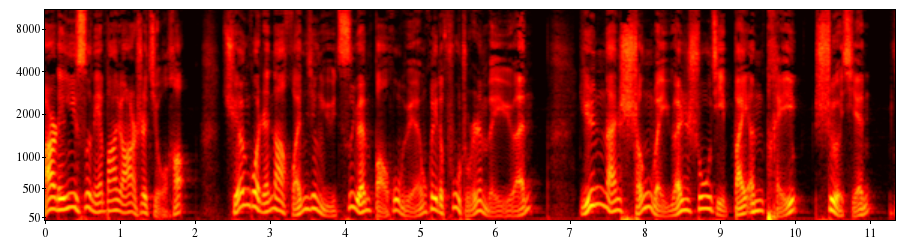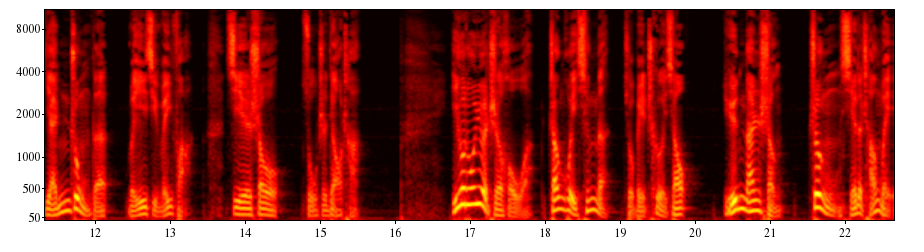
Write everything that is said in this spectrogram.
二零一四年八月二十九号。全国人大环境与资源保护委员会的副主任委员、云南省委原书记白恩培涉嫌严重的违纪违法，接受组织调查。一个多月之后啊，张慧清呢就被撤销云南省政协的常委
